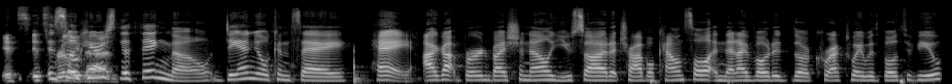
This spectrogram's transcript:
It's it's really so here's bad. the thing though. Daniel can say, Hey, I got burned by Chanel. You saw it at tribal council, and then I voted the correct way with both of you.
